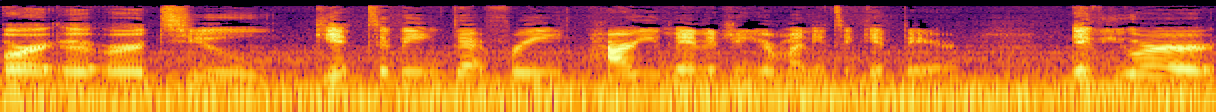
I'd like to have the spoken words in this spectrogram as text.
or, or, or to get to being debt free, how are you managing your money to get there? If you are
